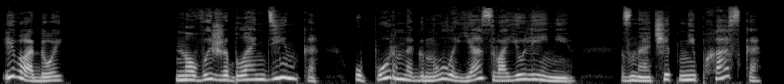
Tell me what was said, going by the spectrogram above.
и водой. «Но вы же блондинка», — упорно гнула я свою линию. «Значит, не Пхаска?»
